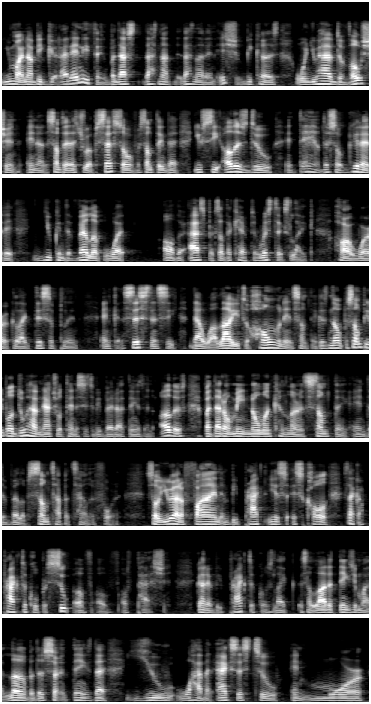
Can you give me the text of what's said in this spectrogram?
you might not be good at anything, but that's that's not that's not an issue because when you have devotion and uh, something that you obsess over, something that you see others do, and damn, they're so good at it, you can develop what other aspects of the characteristics like hard work, like discipline and consistency that will allow you to hone in something. Because no, some people do have natural tendencies to be better at things than others, but that don't mean no one can learn something and develop some type of talent for it. So you gotta find and be practical. It's, it's, called it's like a practical pursuit of of, of passion. Gotta be practical. It's like it's a lot of things you might love, but there's certain things that you will have an access to and more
